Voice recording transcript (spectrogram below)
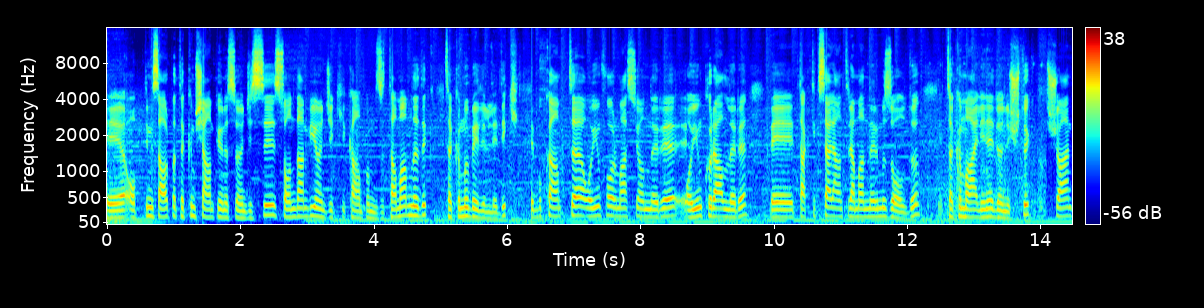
Ee, Optimus Avrupa Takım Şampiyonası öncesi sondan bir önceki kampımızı tamamladık. Takımı belirledik. Bu kampta oyun formasyonları, oyun kuralları ve taktiksel antrenmanlarımız oldu. Takım haline dönüştük. Şu an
